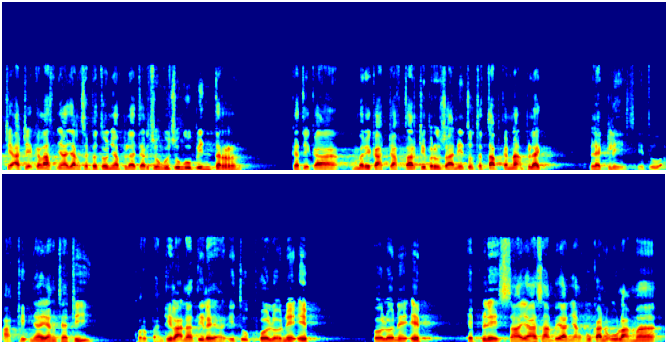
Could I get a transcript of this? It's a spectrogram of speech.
adik-adik kelasnya yang sebetulnya belajar sungguh-sungguh pinter, ketika mereka daftar di perusahaan itu tetap kena black blacklist. Itu adiknya yang jadi korban. Dilaknati lah ya, itu bolone ib, bolone ib, iblis. Saya sampean yang bukan ulama,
